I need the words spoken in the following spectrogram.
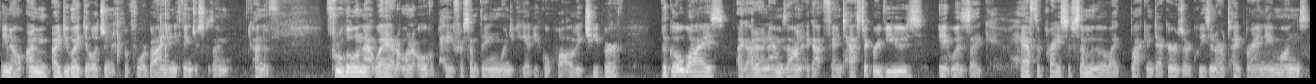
you know, I'm I do my diligence before buying anything just because I'm kind of frugal in that way. I don't want to overpay for something when you can get equal quality cheaper. The Go Wise, I got it on Amazon. I got fantastic reviews. It was like half the price of some of the like Black and Deckers or Cuisinart type brand name ones,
